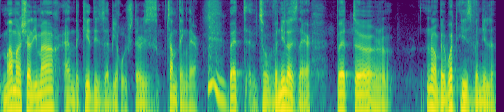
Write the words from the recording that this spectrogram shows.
Mama Shalimar and the kid is Habit Rouge. There is something there. But uh, so vanilla is there. But uh, no, but what is vanilla?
